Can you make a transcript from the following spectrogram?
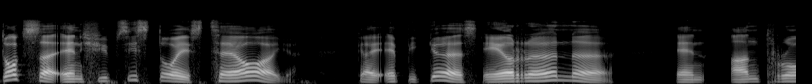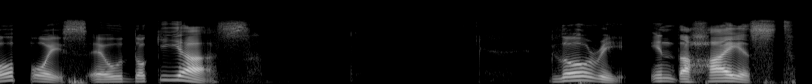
Doxa en hypsistois teoi, kai epikers erene en anthropois eudokias. Glory in the highest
